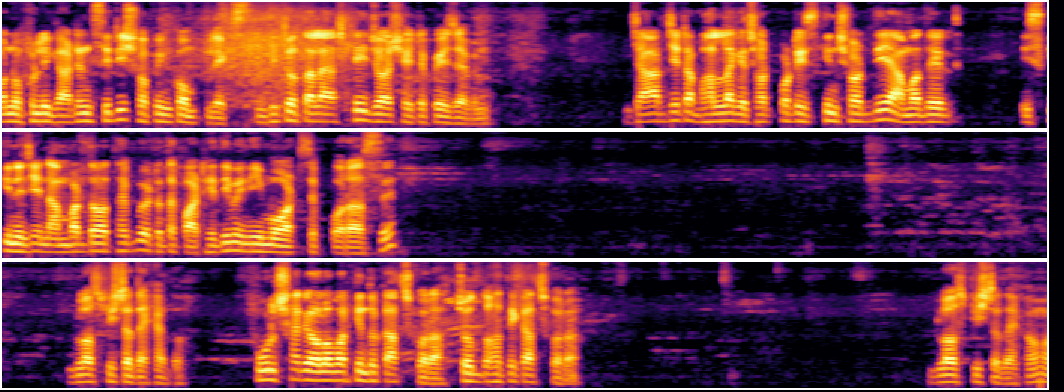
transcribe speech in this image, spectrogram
Karnaphuli garden city shopping complex দ্বিতীয় তলায় আসলেই জয় সেটা পেয়ে যাবেন। যার যেটা ভালো লাগে ঝটপট স্ক্রিনশট দিয়ে আমাদের স্ক্রিনে যে নাম্বার দেওয়া থাকবে, ওটাতে পাঠিয়ে দিবেন। ইমো হোয়াটসঅ্যাপ করা আছে। ব্লাউজ পিসটা দেখা দাও। ফুল শাড়ি অল ওভার কিন্তু কাজ করা, চোদ্দ হাতে কাজ করা। ব্লাউজ পিসটা দেখাও।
